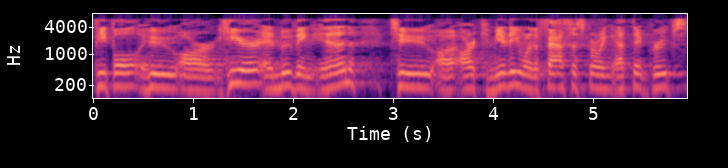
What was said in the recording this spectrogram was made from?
people who are here and moving in to our community. One of the fastest growing ethnic groups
